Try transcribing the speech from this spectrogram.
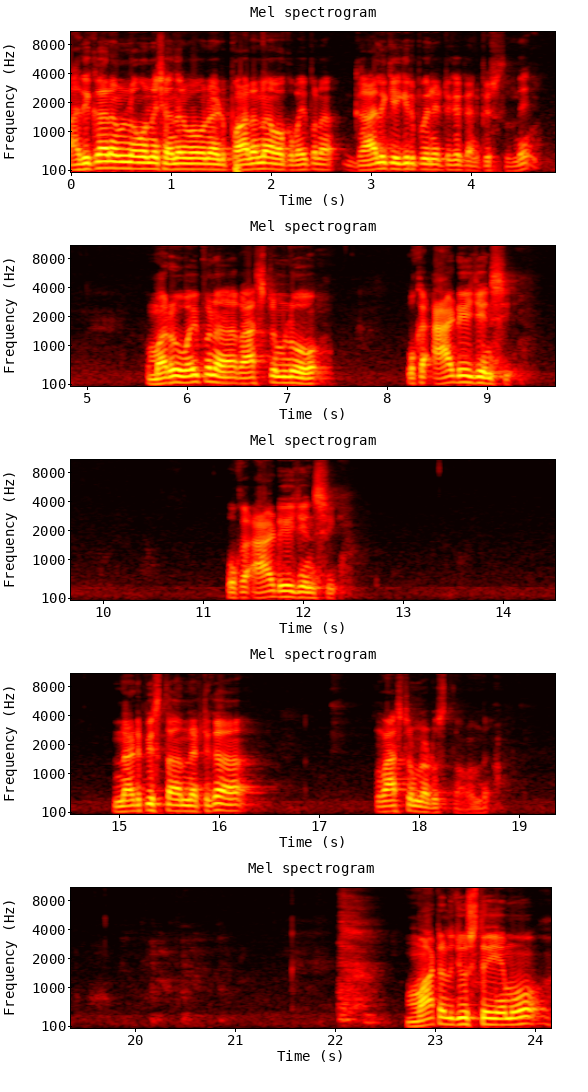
అధికారంలో ఉన్న చంద్రబాబు నాయుడు పాలన ఒకవైపున గాలికి ఎగిరిపోయినట్టుగా కనిపిస్తుంది. మరోవైపున రాష్ట్రంలో ఒక యాడ్ ఏజెన్సీ ఒక యాడ్ ఏజెన్సీ నడిపిస్తా అన్నట్టుగా రాష్ట్రం నడుస్తూ ఉంది. మాటలు చూస్తే ఏమో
